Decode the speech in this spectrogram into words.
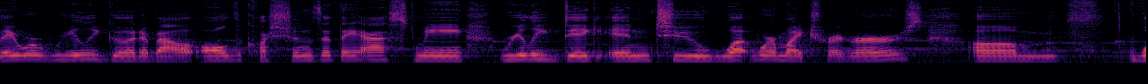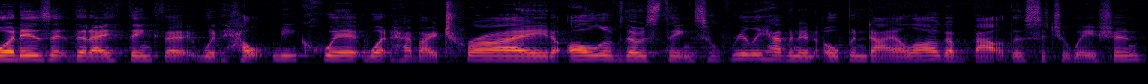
They were really good about all the questions that they asked me, really dig into what were my triggers, um, what is it that I think that would help me quit, what have I tried, all of those things. So really having an open dialogue about the situation.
